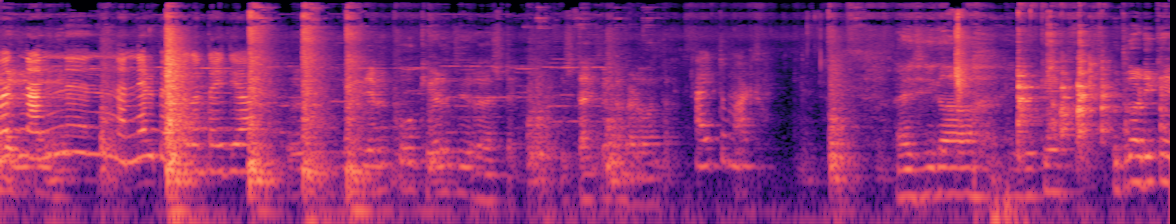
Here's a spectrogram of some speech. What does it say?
ಮತ್ತು ನನ್ನ ನನ್ನ ನನ್ನೆಲ್ಲಿ ಬೇಕಾಗಂತ ಇದೆಯಾ? ಕೇಳ್ತಿದ್ರ ಅಷ್ಟೇ. ಇಷ್ಟ ಆಗ್ಬೇಕಾ ಅಂತ. ಆಯಿತು ಮಾಡು. ಈಗ ಇದಕ್ಕೆ ಕುತ್ಕೋಡಿಕೆ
